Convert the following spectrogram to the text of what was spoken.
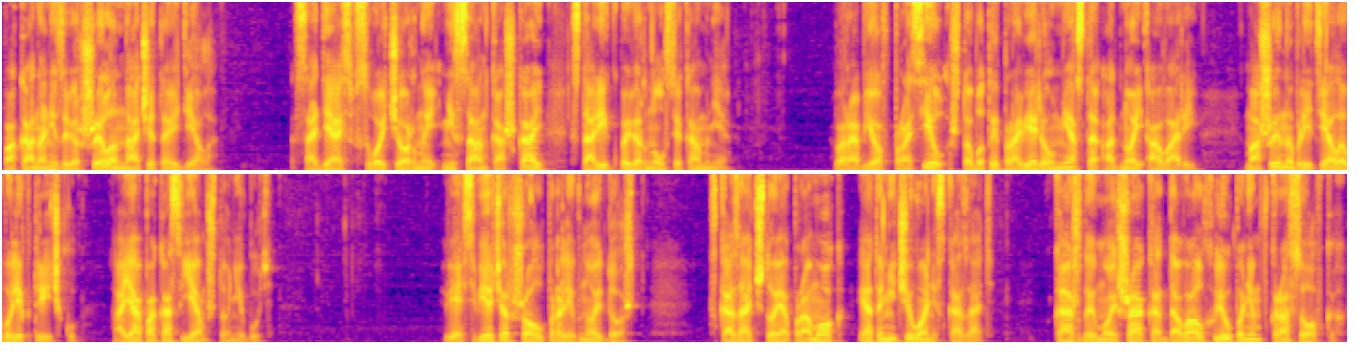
пока она не завершила начатое дело. Садясь в свой черный Nissan Кашкай, старик повернулся ко мне. Воробьев просил, чтобы ты проверил место одной аварии. Машина влетела в электричку, а я пока съем что-нибудь. Весь вечер шел проливной дождь. Сказать, что я промок, это ничего не сказать. Каждый мой шаг отдавал хлюпанем в кроссовках,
